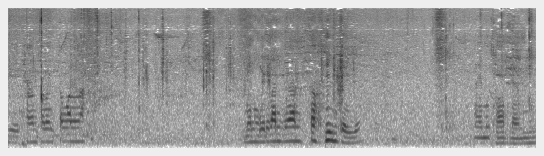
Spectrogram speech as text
Vì tham sao anh to lắm. Mình mua đi ban gan to như vậy á. Này một thọt là mình.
